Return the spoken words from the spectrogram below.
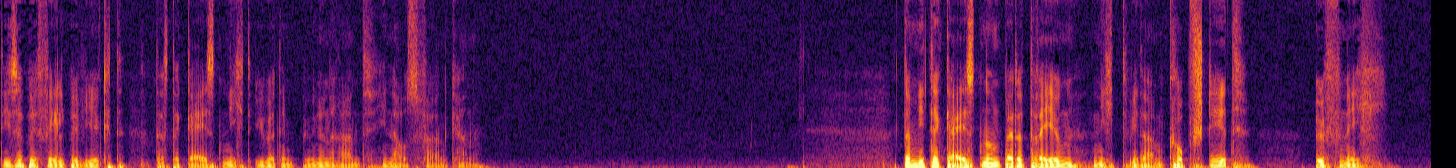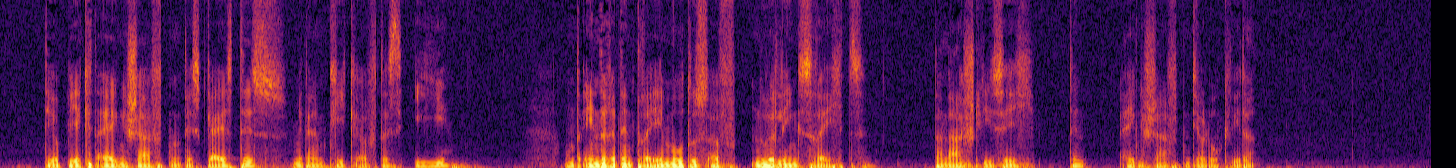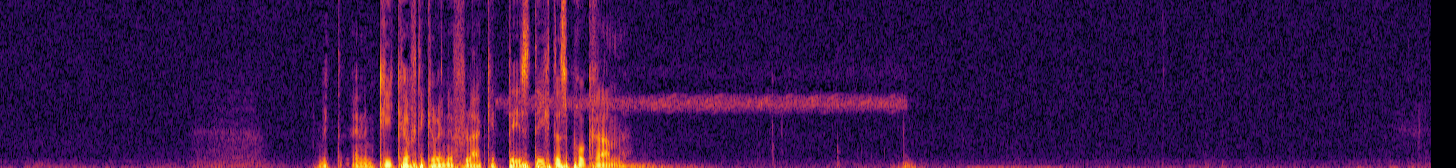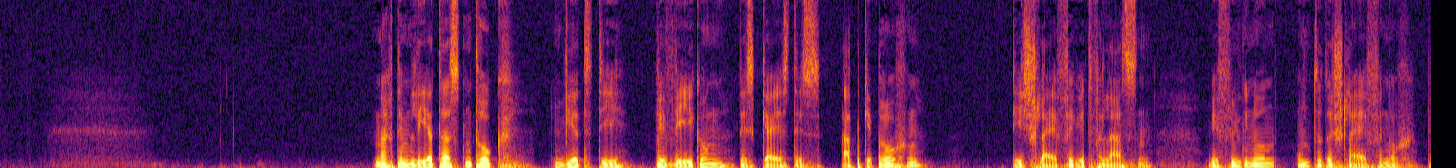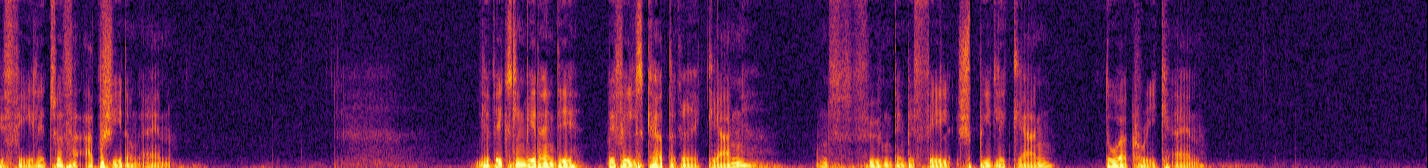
Dieser Befehl bewirkt, dass der Geist nicht über den Bühnenrand hinausfahren kann. Damit der Geist nun bei der Drehung nicht wieder am Kopf steht, öffne ich die Objekteigenschaften des Geistes mit einem Klick auf das i und ändere den Drehmodus auf nur links rechts. Danach schließe ich den Eigenschaftendialog wieder. Mit einem Klick auf die grüne Flagge teste ich das Programm. Nach dem Leertastendruck wird die Bewegung des Geistes abgebrochen, die Schleife wird verlassen. Wir fügen nun unter der Schleife noch Befehle zur Verabschiedung ein. Wir wechseln wieder in die Befehlskategorie Klang und fügen den Befehl Spiele Klang Door Creek ein.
